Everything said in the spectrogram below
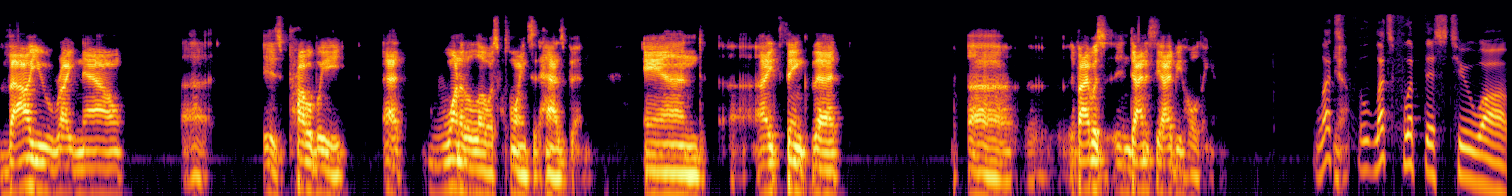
value right now uh, is probably at one of the lowest points it has been. And uh, I think that uh, if I was in Dynasty, I'd be holding him. Let's yeah. let's flip this to uh,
